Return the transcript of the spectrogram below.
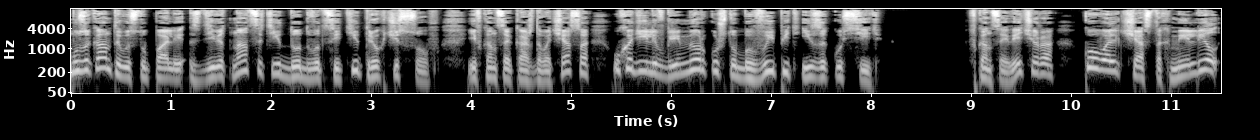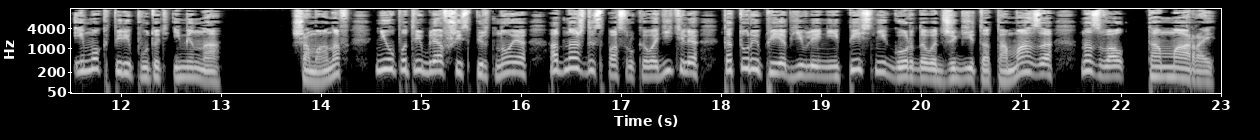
Музыканты выступали с 19 до 23 часов и в конце каждого часа уходили в гримерку, чтобы выпить и закусить. В конце вечера Коваль часто хмелел и мог перепутать имена. Шаманов, не употреблявший спиртное, однажды спас руководителя, который при объявлении песни гордого джигита Тамаза назвал Тамарой.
